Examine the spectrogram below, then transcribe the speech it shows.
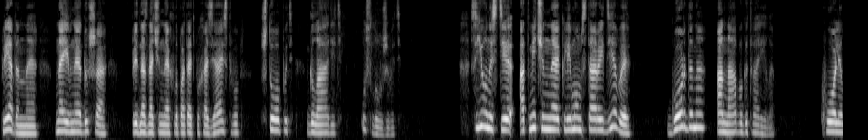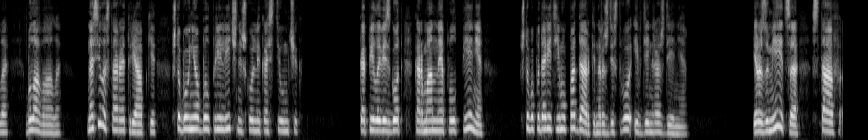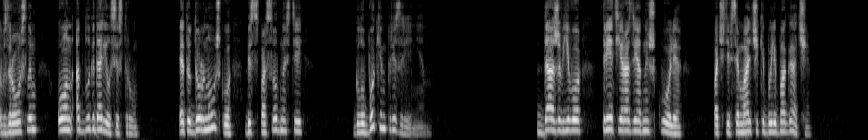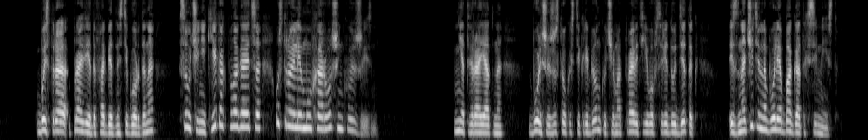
Преданная, наивная душа, предназначенная хлопотать по хозяйству, штопать, гладить, услуживать. С юности, отмеченная клеймом старой девы, Гордона она боготворила. Холила, баловала, носила старые тряпки, чтобы у нее был приличный школьный костюмчик. Копила весь год карманные полпени, чтобы подарить ему подарки на Рождество и в день рождения. И, разумеется, став взрослым, он отблагодарил сестру, эту дурнушку без способностей, глубоким презрением. Даже в его третьей разрядной школе почти все мальчики были богаче. Быстро проведав о бедности Гордона, соученики, как полагается, устроили ему хорошенькую жизнь. Нет, вероятно, большей жестокости к ребенку, чем отправить его в среду деток из значительно более богатых семейств.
